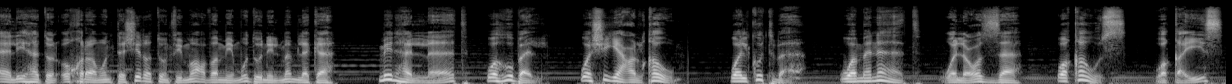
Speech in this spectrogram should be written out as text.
آلهة أخرى منتشرة في معظم مدن المملكة منها اللات وهبل وشيع القوم والكتبة ومنات والعزى وقوس وقيس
